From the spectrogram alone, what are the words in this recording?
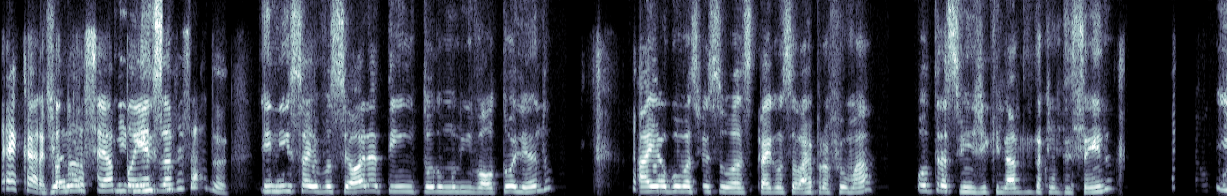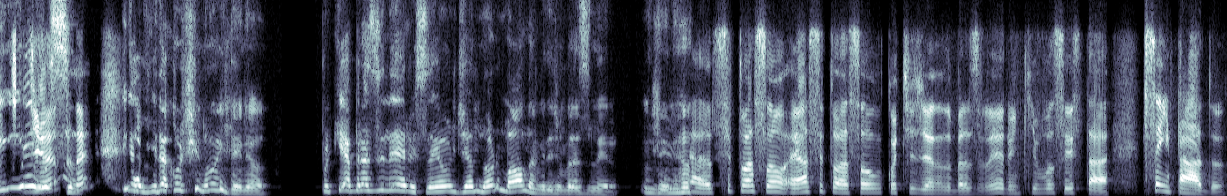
É, cara, quando você apanha nisso- desavisado. E nisso aí você olha, tem todo mundo em volta olhando. Aí algumas pessoas pegam o celular pra filmar, outras fingem que nada tá acontecendo. E é isso. né? E a vida continua, entendeu? porque é brasileiro, isso aí é um dia normal na vida de um brasileiro. Entendeu? É a situação, é a situação cotidiana do brasileiro em que você está sentado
